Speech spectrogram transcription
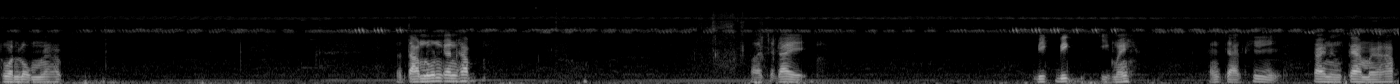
ทวนลมนะครับเดี๋ยวตามลุ้นกันครับว่าจะได้บิ๊กบิ๊กอีกไหม หลังจากที่ได้หนึ่งแต้มแล้วครับ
